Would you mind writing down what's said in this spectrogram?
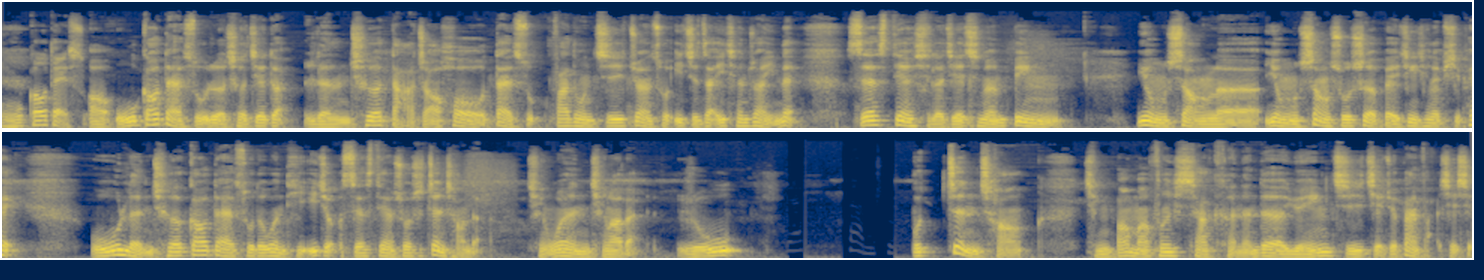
无高怠速，哦，无高怠速热车阶段，冷车打着后怠速，发动机转速一直在一千转以内。4S 店洗了节气门，并用上了用上述设备进行了匹配，无冷车高怠速的问题依旧。4S 店说是正常的，请问秦老板，如不正常，请帮忙分析下可能的原因及解决办法，谢谢。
